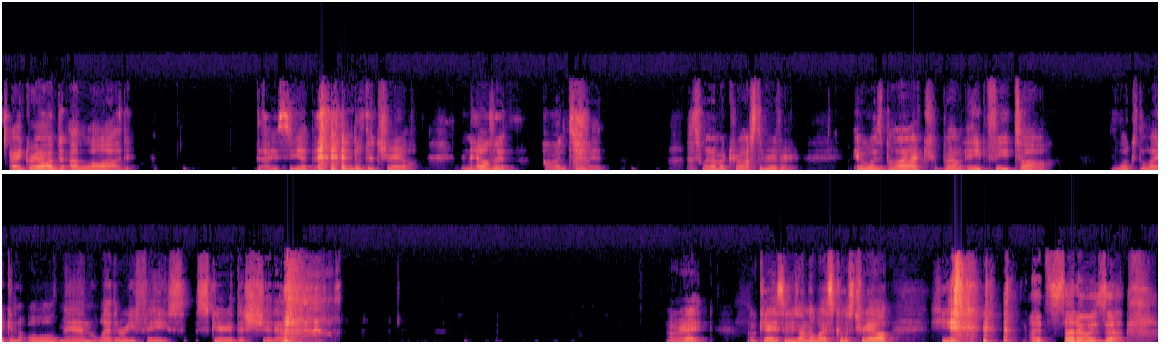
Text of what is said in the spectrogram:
I grabbed a lod I see at the end of the trail and held it onto it. Swam across the river. It was black, about eight feet tall. Looked like an old man, leathery face. Scared the shit out of me. All right. Okay, so he's on the West Coast Trail. He i thought it was uh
